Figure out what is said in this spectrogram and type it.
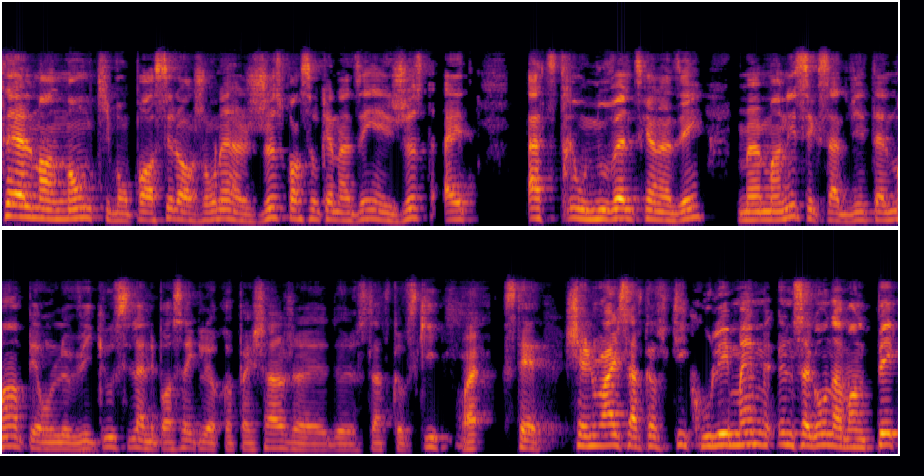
tellement de monde qui vont passer leur journée à juste penser aux Canadiens et juste être attitrés aux nouvelles du Canadien. Mais à un moment donné, c'est que ça devient tellement, puis on l'a vécu aussi l'année passée avec le repêchage euh, de Slavkovski. Ouais. C'était Shane Wright, Slavkovski coulé même une seconde avant le pic.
